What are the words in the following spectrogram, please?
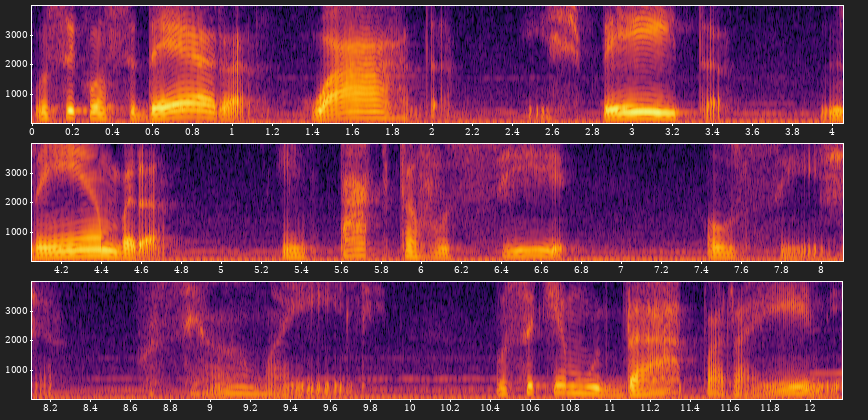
Você considera, guarda, respeita, lembra, impacta você? Ou seja, você ama Ele. Você quer mudar para Ele?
